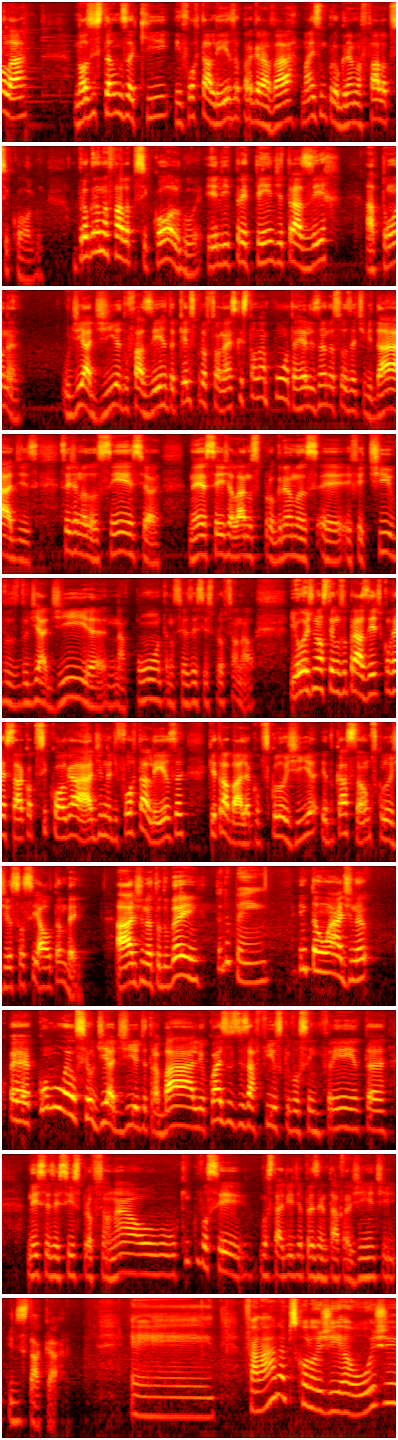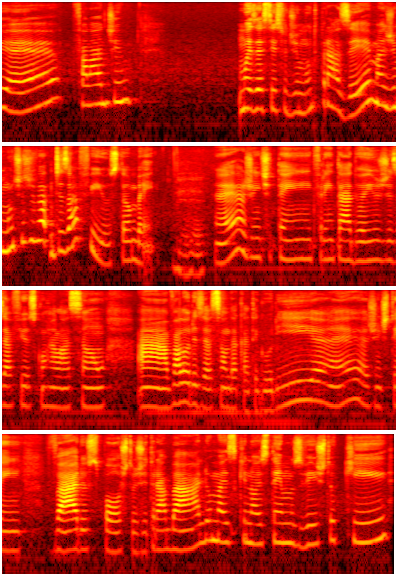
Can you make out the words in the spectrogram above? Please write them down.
Olá, nós estamos aqui em Fortaleza para gravar mais um programa Fala Psicólogo. O programa Fala Psicólogo, ele pretende trazer à tona o dia a dia do fazer daqueles profissionais que estão na ponta, realizando as suas atividades, seja na docência, né, seja lá nos programas é, efetivos do dia a dia, na ponta, no seu exercício profissional. E hoje nós temos o prazer de conversar com a psicóloga Adna de Fortaleza, que trabalha com psicologia, educação, psicologia social também. Adna, tudo bem? Tudo bem. Então, Adna, é, como é o seu dia a dia de trabalho? Quais os desafios que você enfrenta nesse exercício profissional? O que, que você gostaria de apresentar para a gente e destacar? É, falar da psicologia hoje é falar de um exercício de muito prazer, mas de muitos desafios também. Uhum. É, a gente tem enfrentado aí os desafios com relação à valorização da categoria, né? a gente tem vários postos de trabalho, mas que nós temos visto que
